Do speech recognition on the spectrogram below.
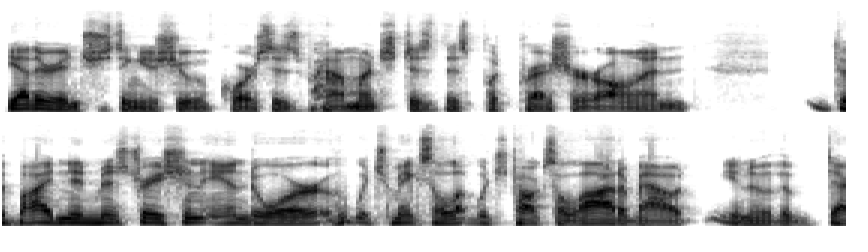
The other interesting issue, of course, is how much does this put pressure on the Biden administration, and or which makes a lot, which talks a lot about you know the de-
